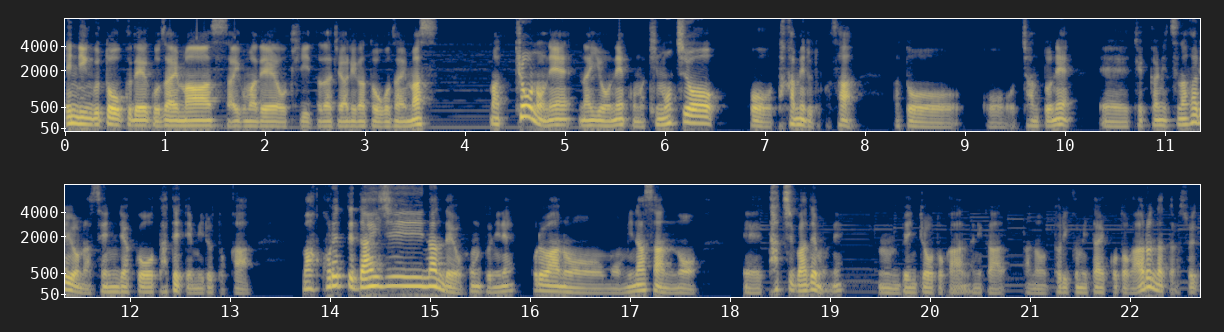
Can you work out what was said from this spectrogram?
エンディングトークでございます。最後までお聴きいただきありがとうございます。まあ、今日のね、内容ね、この気持ちをこう高めるとかさ、あと、こう、ちゃんとね、えー、結果につながるような戦略を立ててみるとか、まあこれって大事なんだよ、本当にね。これはあの、もう皆さんの、えー、立場でもね、うん、勉強とか何かあの取り組みたいことがあるんだったらそれ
